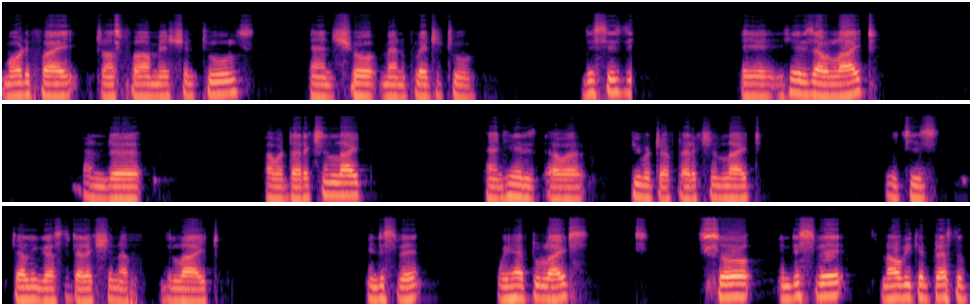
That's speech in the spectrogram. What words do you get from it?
modify transformation tools and show manipulator tool. This is the uh, here is our light and uh, our directional light and here is our pivot of direction light which is telling us the direction of the light. In this way we have two lights. So in this way now we can press the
